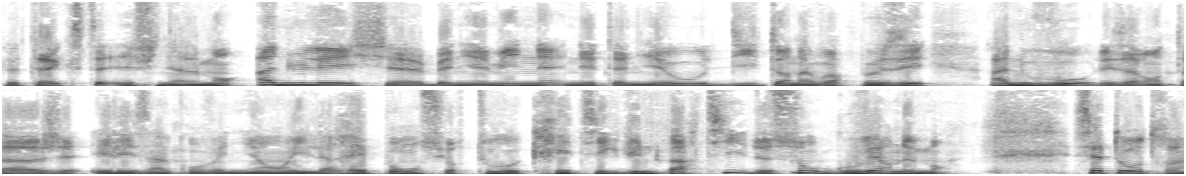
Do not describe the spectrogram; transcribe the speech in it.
Le texte est finalement annulé. Benjamin Netanyahou dit en avoir pesé à nouveau les avantages et les inconvénients. Il répond surtout aux critiques d'une partie de son gouvernement. Cette autre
